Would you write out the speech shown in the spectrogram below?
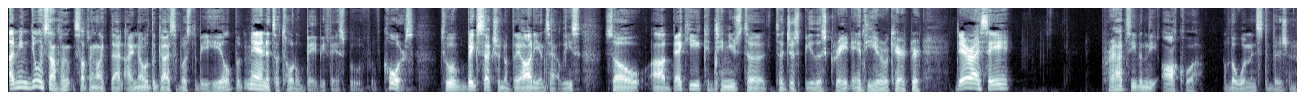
I mean, doing something something like that, I know the guy's supposed to be heel, but man, it's a total babyface move, of course, to a big section of the audience at least. So uh, Becky continues to to just be this great anti-hero character. Dare I say, perhaps even the Aqua of the women's division.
